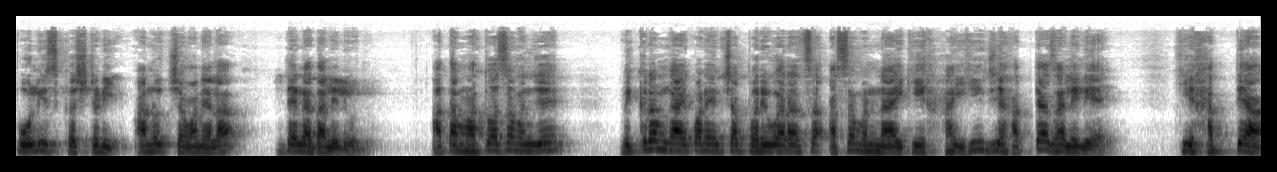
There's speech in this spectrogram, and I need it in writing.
पोलीस कस्टडी अनुज चव्हाण याला देण्यात आलेली होती. आता महत्वाचं म्हणजे विक्रम गायकवाड यांच्या परिवाराचं असं म्हणणं आहे की ही जी हत्या झालेली आहे ही हत्या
